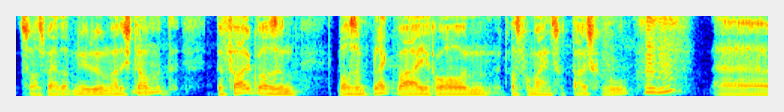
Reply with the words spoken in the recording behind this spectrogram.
zoals wij dat nu doen, maar de stam... Mhm. De, de Fuik was een, was een plek waar je gewoon... Het was voor mij een soort thuisgevoel. Mhm. Uh,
